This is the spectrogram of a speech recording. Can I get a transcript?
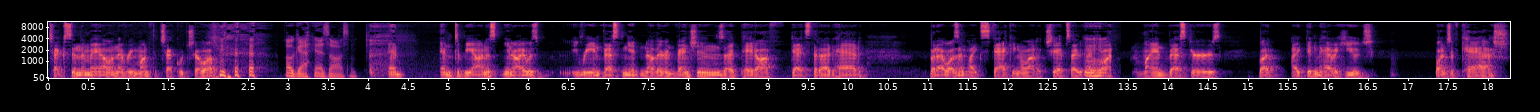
Checks in the mail, and every month the check would show up. okay, that's awesome. And and to be honest, you know, I was reinvesting it in other inventions. I paid off debts that I'd had, but I wasn't like stacking a lot of chips. I, mm-hmm. I bought my investors, but I didn't have a huge bunch of cash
